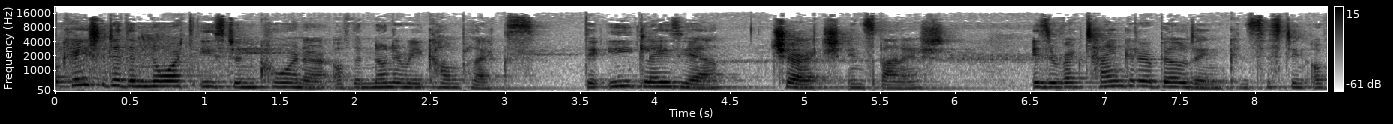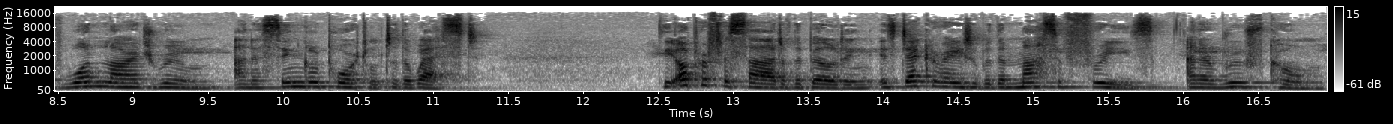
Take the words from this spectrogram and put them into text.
Located in the northeastern corner of the nunnery complex, the Iglesia, church in Spanish, is a rectangular building consisting of one large room and a single portal to the west. The upper facade of the building is decorated with a massive frieze and a roof comb.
